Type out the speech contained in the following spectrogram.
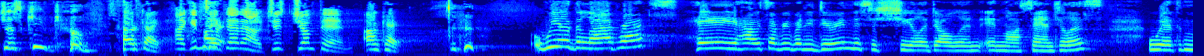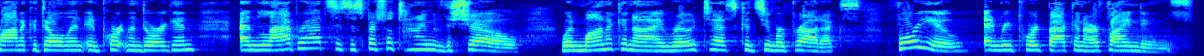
Just keep going. Okay. I can All take right. that out. Just jump in. Okay. we are the Lab Rats. Hey, how's everybody doing? This is Sheila Dolan in Los Angeles with Monica Dolan in Portland, Oregon. And Lab Rats is a special time of the show when Monica and I road test consumer products for you and report back on our findings.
